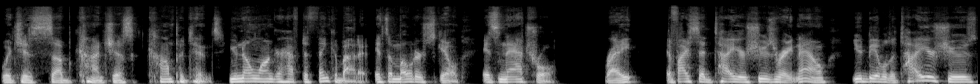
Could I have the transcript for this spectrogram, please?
which is subconscious competence. You no longer have to think about it. It's a motor skill. It's natural, right? If I said tie your shoes right now, you'd be able to tie your shoes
